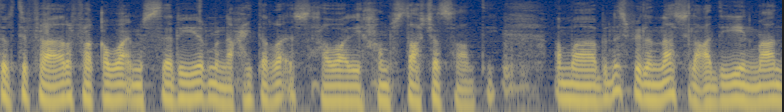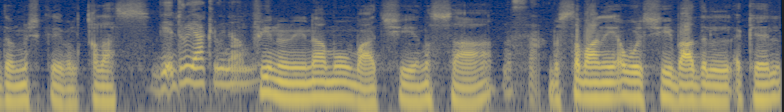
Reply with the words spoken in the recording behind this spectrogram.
ترتفع رفع قوائم السرير من ناحية الرأس حوالي 15 سنتي. أما بالنسبة للناس العاديين ما عندهم مشكلة بالقلس بيقدروا ياكلوا ويناموا. فينهم يناموا بعد شي نص ساعة. نص ساعة. بس طبعا أول شي بعد الأكل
